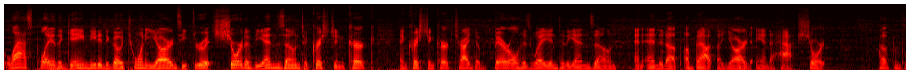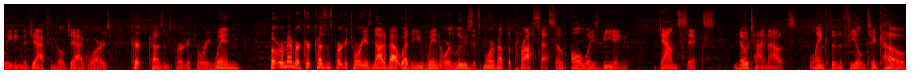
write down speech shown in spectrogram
Last play of the game needed to go 20 yards. He threw it short of the end zone to Christian Kirk, and Christian Kirk tried to barrel his way into the end zone and ended up about a yard and a half short of completing the Jacksonville Jaguars Kirk Cousins Purgatory win. But remember, Kirk Cousins Purgatory is not about whether you win or lose, it's more about the process of always being down six, no timeouts, length of the field to go,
